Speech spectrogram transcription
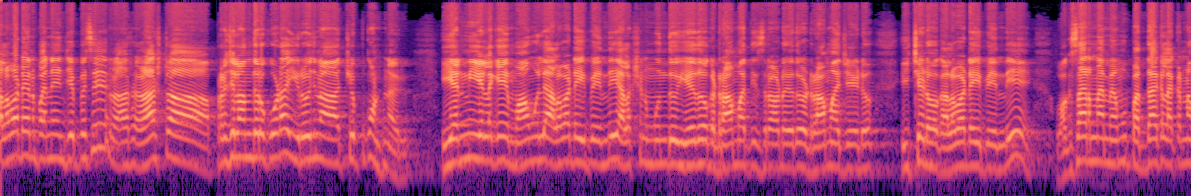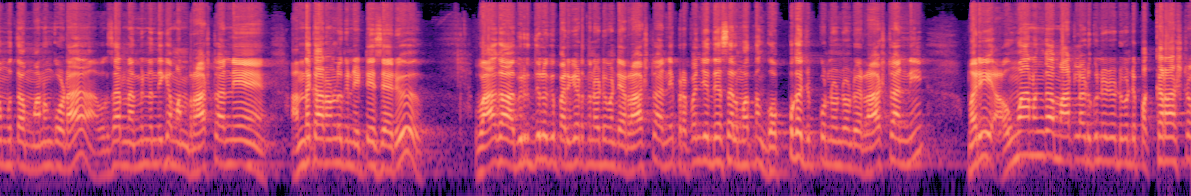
అలవాటైన పని అని చెప్పేసి రాష్ట్ర ప్రజలందరూ కూడా ఈ రోజున చెప్పుకుంటున్నారు. ఇవన్నీ వీళ్ళకి మామూలే అలవాటు అయిపోయింది ఎలక్షన్ ముందు ఏదో ఒక డ్రామా తీసుకురావడం ఏదో డ్రామా చేయడం ఇచ్చేయడం ఒక అలవాటు అయిపోయింది ఒకసారి నమ్మేము పద్దాకలు ఎక్కడ నమ్ముతాం మనం కూడా? ఒకసారి నమ్మినందుకే మన రాష్ట్రాన్ని అంధకారంలోకి నెట్టేశారు. బాగా అభివృద్ధిలోకి పరిగెడుతున్నటువంటి రాష్ట్రాన్ని ప్రపంచ దేశాలు మొత్తం గొప్పగా చెప్పుకున్నటువంటి రాష్ట్రాన్ని మరి అవమానంగా మాట్లాడుకునేటటువంటి పక్క రాష్ట్ర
